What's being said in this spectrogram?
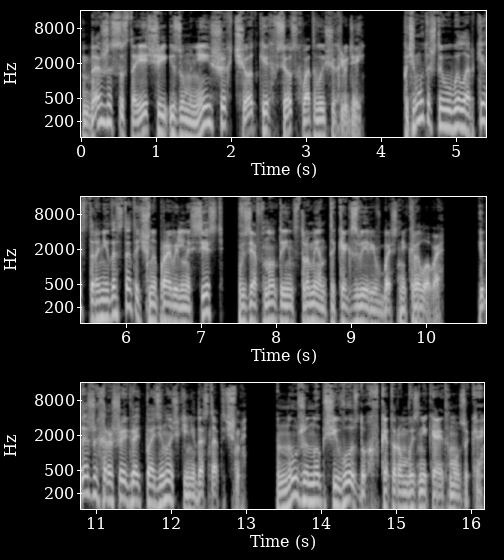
даже состоящей из умнейших, четких, все схватывающих людей. Почему-то, чтобы был оркестр, недостаточно правильно сесть, взяв ноты и инструменты, как звери в басне Крылова. И даже хорошо играть поодиночке недостаточно. Нужен общий воздух, в котором возникает музыка.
